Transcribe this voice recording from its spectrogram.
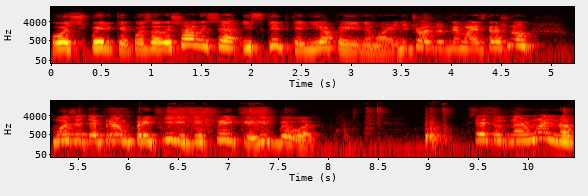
Ось шпильки позалишалися і скидки ніякої немає. Нічого тут немає страшного. Можете прямо при тілі ці шпильки відбивати. Все тут нормально.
